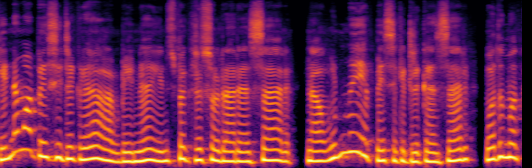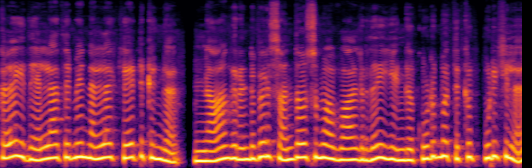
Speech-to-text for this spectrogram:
என்னம்மா பேசிட்டு இருக்கிற? அப்படின்னு இன்ஸ்பெக்டர் சொல்றாரு. சார் நான் உண்மையை பேசிக்கிட்டு இருக்கேன் சார். பொதுமக்களை இது எல்லாத்தையுமே நல்லா கேட்டுக்குங்க. நாங்க ரெண்டு பேரும் சந்தோஷமா வாழ்றது எங்க குடும்பத்துக்கு பிடிக்கல.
